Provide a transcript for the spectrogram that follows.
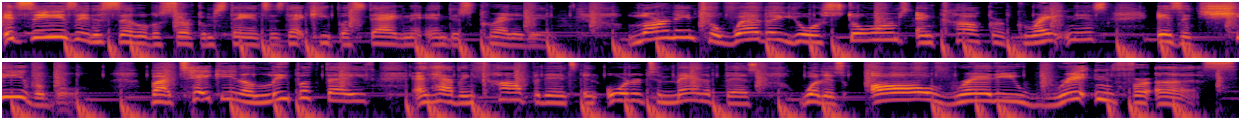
It's easy to settle the circumstances that keep us stagnant and discredited. Learning to weather your storms and conquer greatness is achievable by taking a leap of faith and having confidence in order to manifest what is already written for us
